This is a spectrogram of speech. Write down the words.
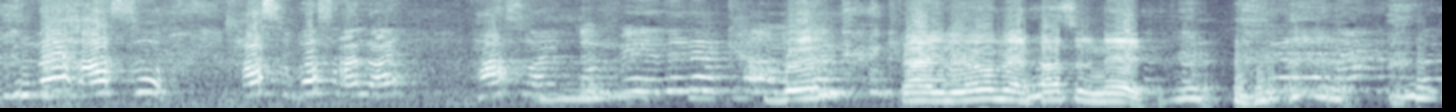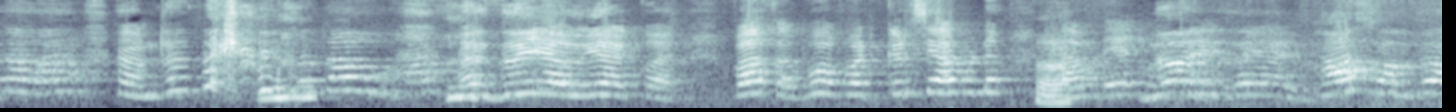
નહીં હાસુ હાસુ બસ હાલો હાસુ બેન કાંઈ નહીં હો બેન હાસુ નહીં આમ તો હા જોઈ આવું એક વાર પાછા પોપટ કરશે આપણે આપણે એક વાર જોઈ આવીએ. હાસુ આમ જો.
